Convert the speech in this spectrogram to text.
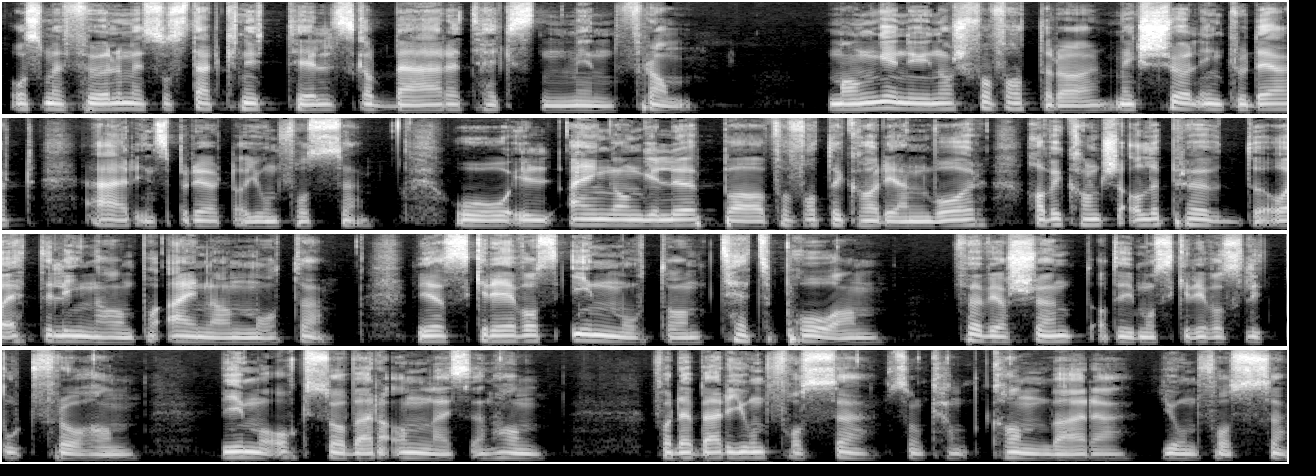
og som jeg føler meg så sterkt knytt til, skal bære teksten min fram. Mange nynorskforfattere, meg sjøl inkludert, er inspirert av Jon Fosse. Og en gang i løpet av forfatterkarrieren vår har vi kanskje alle prøvd å etterligne han på en eller annen måte. Vi har skrevet oss inn mot han, tett på han, før vi har skjønt at vi må skrive oss litt bort fra han. Vi må også være annerledes enn han. For det er bare Jon Fosse som kan, kan være Jon Fosse.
